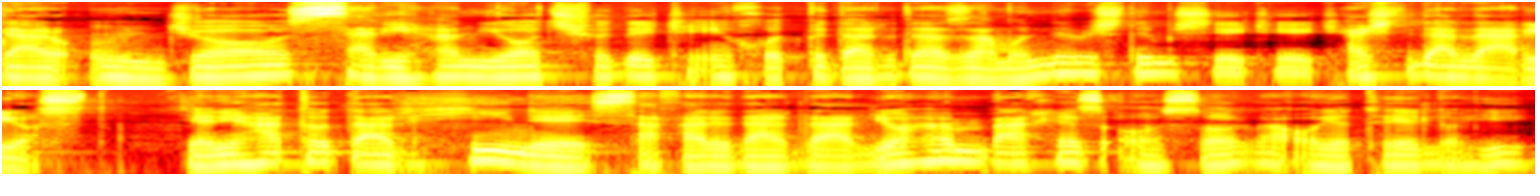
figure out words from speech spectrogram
در اونجا صریحا یاد شده که این خطبه در در زمان نوشته میشه که کشتی در دریاست. یعنی حتی در حین سفر در دریا هم برخی از آثار و آیات الهی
